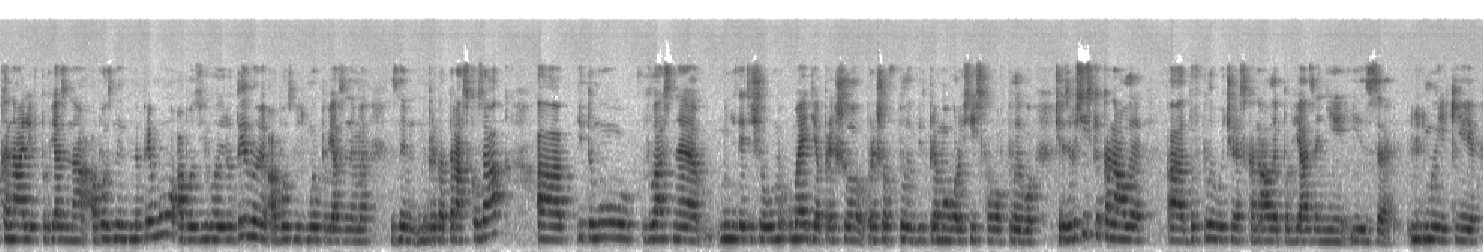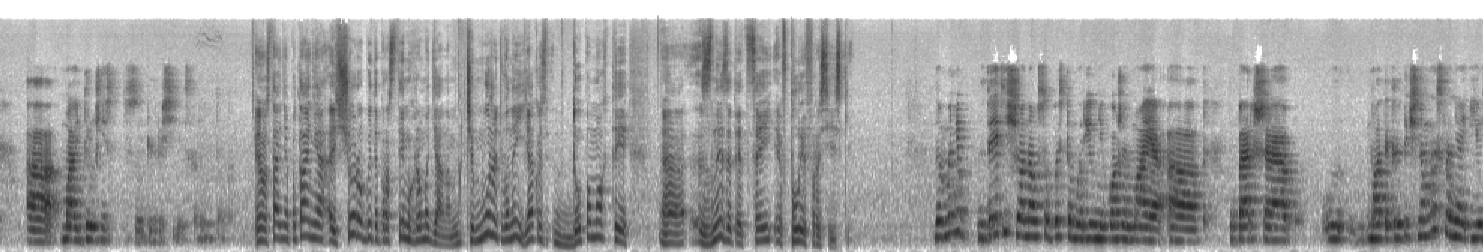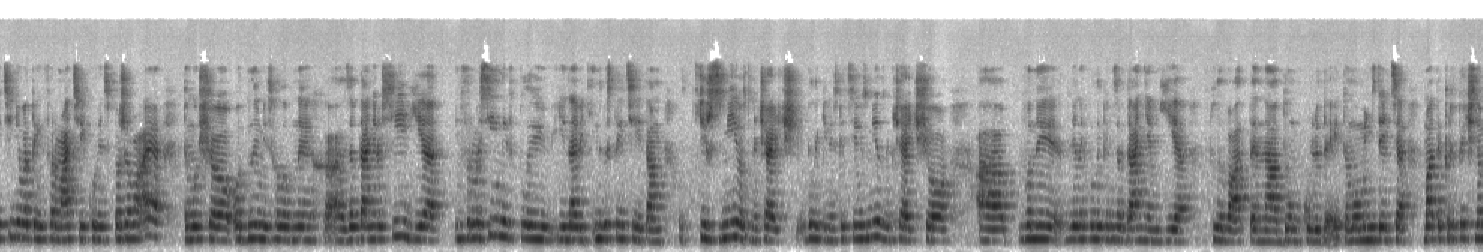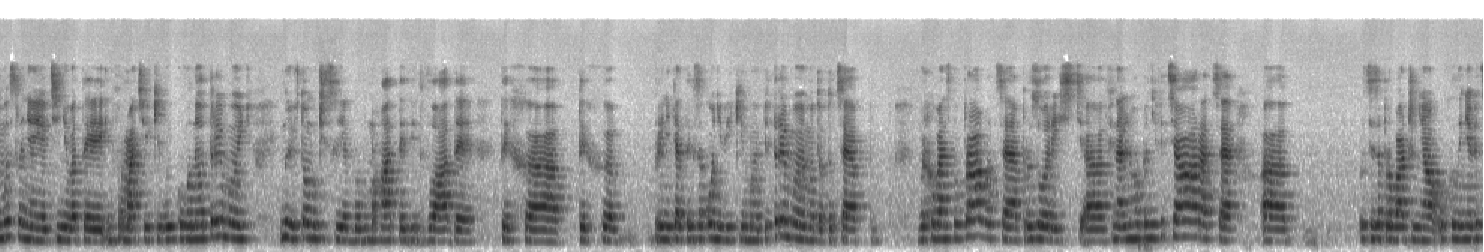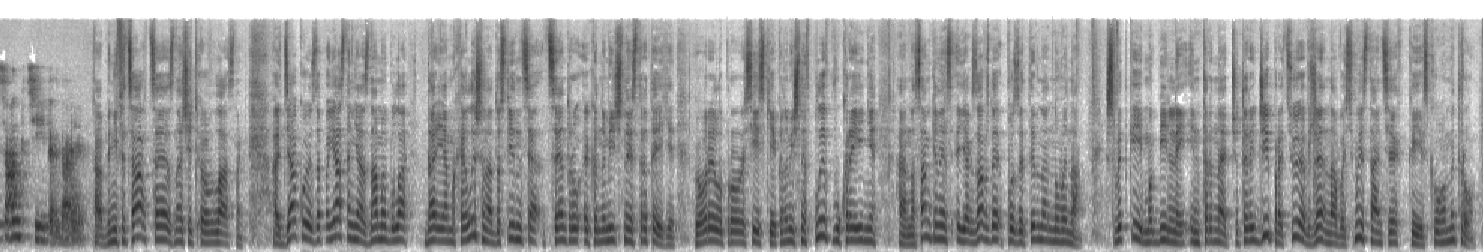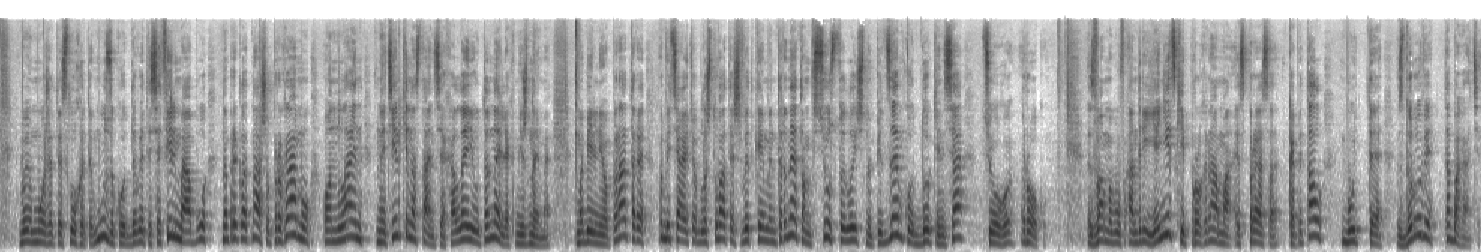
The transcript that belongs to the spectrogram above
Каналів пов'язана або з ним напряму, або з його родиною, або з людьми пов'язаними з ним, наприклад, Тарас Козак. А, І тому, власне, мені здається, що у, медіа прийшов прийшов вплив від прямого російського впливу через російські канали, а, до впливу через канали пов'язані із людьми, які а, мають дружні стосунки з Росією, скажімо так. І останнє питання: що робити простим громадянам? Чи можуть вони якось допомогти е, знизити цей вплив російський? Ну мені здається, що на особистому рівні кожен має. Е, по-перше, мати критичне мислення і оцінювати інформацію, яку він споживає, тому що одним із головних е, завдань Росії є інформаційний вплив і навіть інвестиції там ті ж змі означають великі інвестиції у змі, означають, що а, вони для них великим завданням є. Впливати на думку людей, тому мені здається, мати критичне мислення і оцінювати інформацію, яку вони отримують, ну і в тому числі якби вимагати від влади тих е, тих е, прийняття тих законів, які ми підтримуємо. Тобто, це верховенство права, це прозорість е, фінального бенефіціара, це це запровадження ухилення від санкцій і так далі. А, бенефіціар це значить е, власник. Дякую за пояснення. З нами була Дар'я Михайлишина, дослідниця Центру економічної стратегії. Говорили про російський економічний вплив в Україні. А насамкінець, як завжди, позитивна новина. Швидкий мобільний інтернет 4G працює вже на восьми станціях київського метро. Ви можете слухати музику, дивитися фільми або, наприклад, нашу програму онлайн не тільки на станціях, але й у тунелях між ними. Мобільні оператори обіцяють облаштувати швидким інтернетом всю столичну підземку до кінця цього року. З вами був Андрій Яніцький. Програма Еспресо Капітал. Будьте здорові та багаті.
